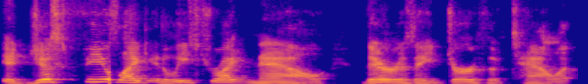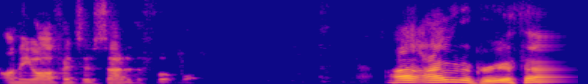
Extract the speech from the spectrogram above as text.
It just feels like, at least right now, there is a dearth of talent on the offensive side of the football. I, I would agree with that.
